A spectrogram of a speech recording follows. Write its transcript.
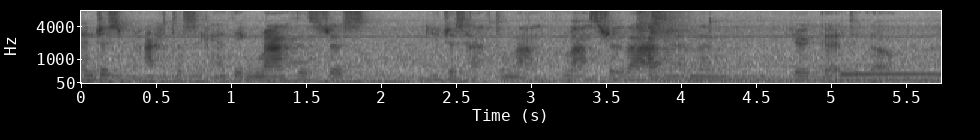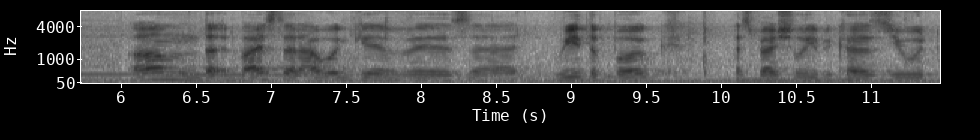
and just practicing. I think math is just you just have to math, master that, and then you're good to go. Um, the advice that I would give is uh, read the book, especially because you would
